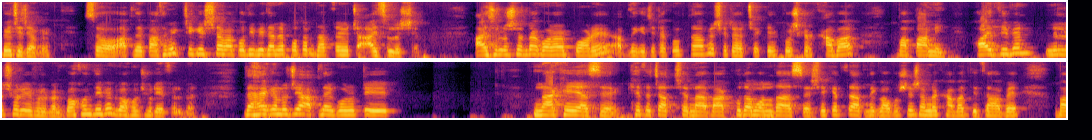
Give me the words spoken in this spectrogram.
বেঁচে যাবে। সো আপনার প্রাথমিক চিকিৎসা বা প্রতিবিধানের প্রথম ধাপটা হচ্ছে আইসোলেশন আইসোলেশনটা করার পরে আপনাকে যেটা করতে হবে, সেটা হচ্ছে পরিষ্কার খাবার বা পানি। হয় দিবেন, নিলে সরিয়ে ফেলবেন। কখন দিবেন, কখন সরিয়ে ফেলবেন। দেখা গেল যে আপনার গরুটি না খেয়ে আছে, খেতে চাচ্ছে না বা ক্ষুধামন্দা আছে, সেক্ষেত্রে আপনাকে অবশ্যই সামনে খাবার দিতে হবে বা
